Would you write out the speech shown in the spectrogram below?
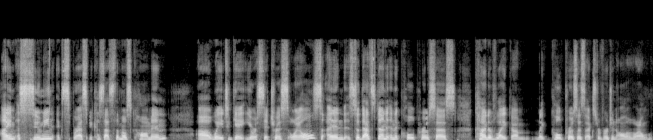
I'm assuming expressed because that's the most common uh, way to get your citrus oils. And so that's done in a cold process, kind of like um like cold process extra virgin olive oil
